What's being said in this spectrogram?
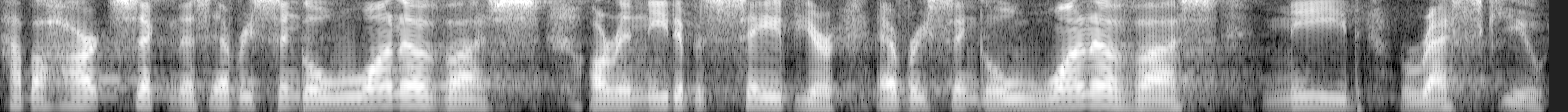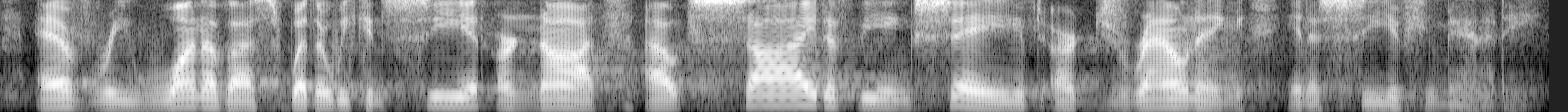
have a heart sickness. Every single one of us are in need of a Savior. Every single one of us need rescue. Every one of us, whether we can see it or not, outside of being saved, are drowning in a sea of humanity.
